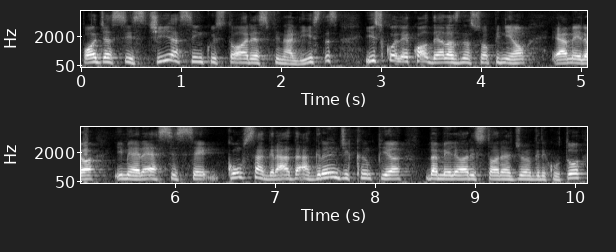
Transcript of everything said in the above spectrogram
pode assistir as cinco histórias finalistas e escolher qual delas, na sua opinião, é a melhor e merece ser consagrada a grande campeã da melhor história de um agricultor.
